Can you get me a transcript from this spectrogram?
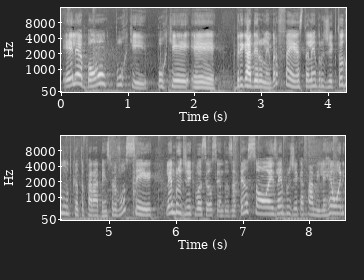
Ele é bom por quê? Porque é, Brigadeiro lembra festa, lembra o dia que todo mundo canta parabéns para você, lembra o dia que você é o centro das atenções, lembra o dia que a família reúne.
